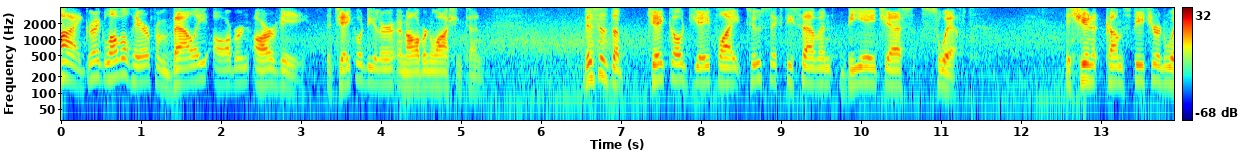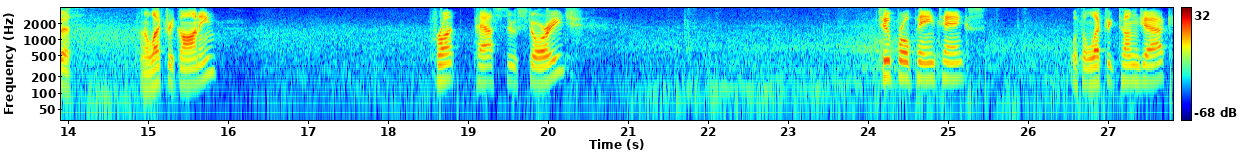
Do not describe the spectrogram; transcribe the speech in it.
Hi, Greg Lovell here from Valley Auburn RV, the Jayco dealer in Auburn, Washington. This is the Jayco Jay Flight 267 BHS Swift. This unit comes featured with an electric awning, front pass-through storage, two propane tanks with electric tongue jack,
